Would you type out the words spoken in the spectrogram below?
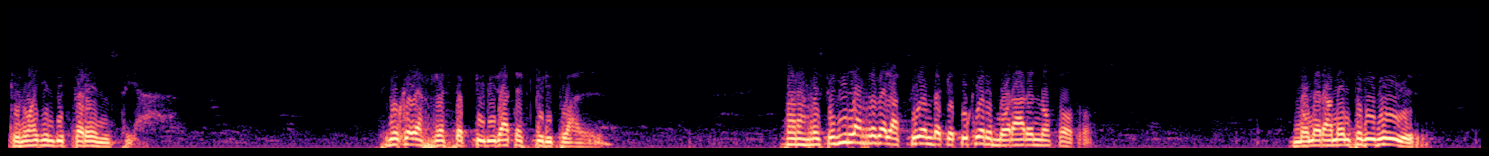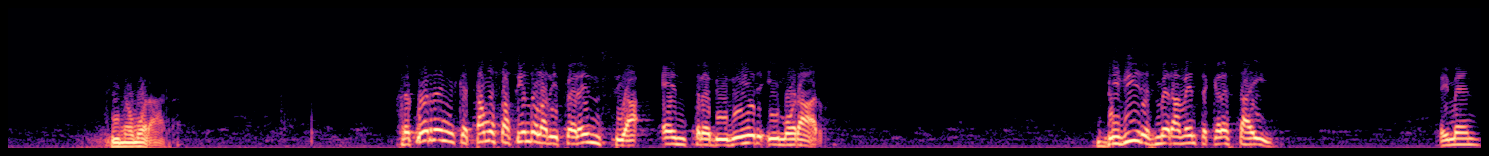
Que no haya indiferencia, sino que haya receptividad espiritual para recibir la revelación de que tú quieres morar en nosotros. No meramente vivir, sino morar. Recuerden que estamos haciendo la diferencia entre vivir y morar. Vivir es meramente que Él está ahí. Amén.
